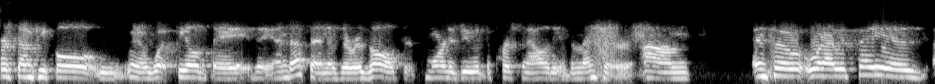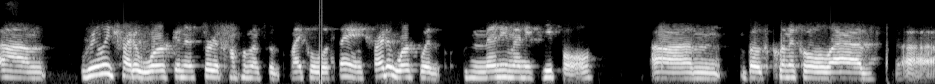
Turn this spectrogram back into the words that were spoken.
for some people, you know, what field they, they end up in as a result. It's more to do with the personality of the mentor. Um, and so what I would say is um, really try to work, and it sort of complements what Michael was saying, try to work with many, many people, um, both clinical labs, uh,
